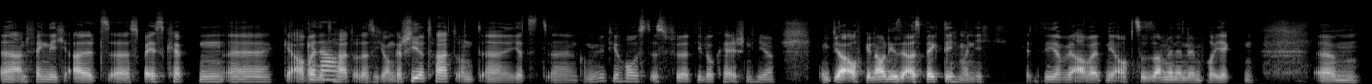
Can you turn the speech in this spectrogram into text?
äh, anfänglich als äh, Space Captain äh, gearbeitet Genau. hat oder sich engagiert hat und äh, jetzt äh, Community Host ist für die Location hier. Und ja, auch genau diese Aspekte, ich meine, ich kenne sie ja, wir arbeiten ja auch zusammen in den Projekten. Ähm,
